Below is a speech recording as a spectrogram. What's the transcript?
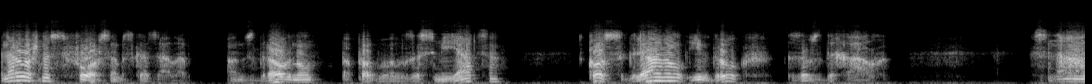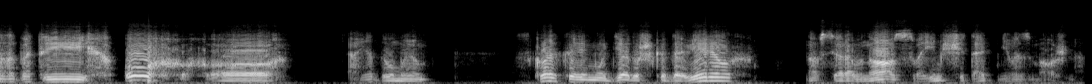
Нарочно с форсом сказала. Он вздрогнул, попробовал засмеяться, кос глянул и вдруг завздыхал. «Знала бы ты! Ох-хо-хо!» А я думаю, сколько ему дедушка доверил, но все равно своим считать невозможно.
